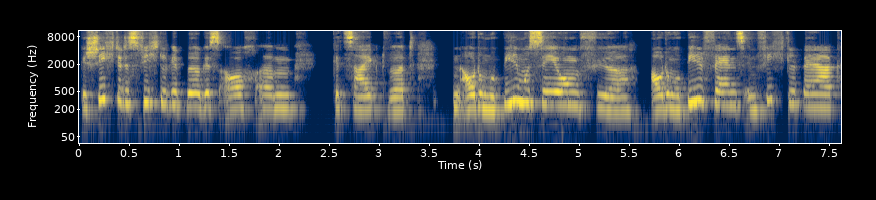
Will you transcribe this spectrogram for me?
Geschichte des Fichtelgebirges auch ähm, gezeigt wird. Ein Automobilmuseum für Automobilfans in Fichtelberg.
